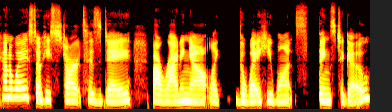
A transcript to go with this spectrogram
kind of way. So he starts his day by writing out like the way he wants things to go.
